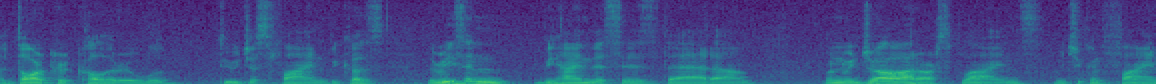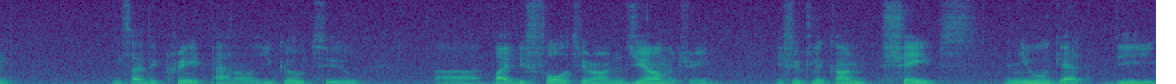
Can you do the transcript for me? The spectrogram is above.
a darker color will do just fine because the reason behind this is that um, when we draw out our splines, which you can find inside the create panel, you go to, uh, by default you're on geometry. If you click on shapes, then you will get the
